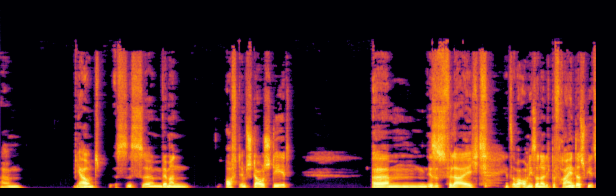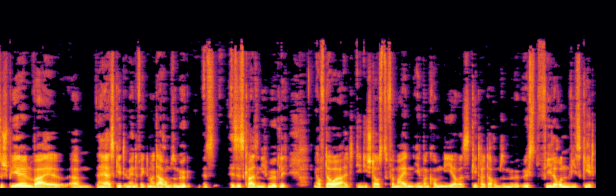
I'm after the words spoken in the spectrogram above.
Ähm, ja, und es ist, ähm, wenn man oft im Stau steht, ähm, ist es vielleicht jetzt aber auch nicht sonderlich befreiend, das Spiel zu spielen, weil, ähm, naja, es geht im Endeffekt immer darum, so möglich, es, es ist quasi nicht möglich, auf Dauer halt die, die Staus zu vermeiden. Irgendwann kommen die, aber es geht halt darum, so möglichst viele Runden, wie es geht,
